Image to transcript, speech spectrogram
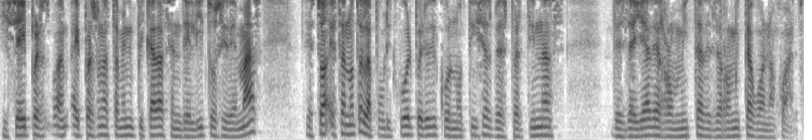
y si hay, hay personas también implicadas en delitos y demás. Esto, esta nota la publicó el periódico Noticias Vespertinas desde allá de Romita, desde Romita, Guanajuato.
